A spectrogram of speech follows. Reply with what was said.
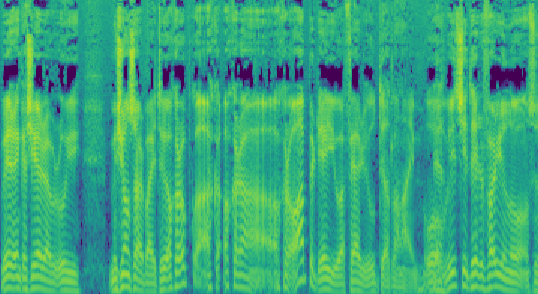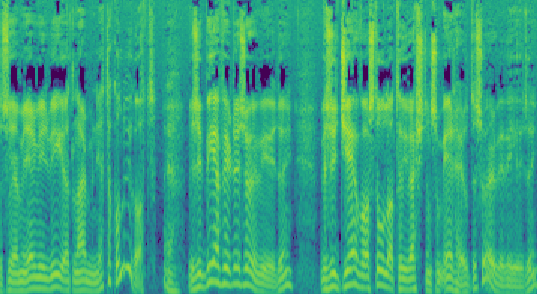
være engasjeret i missionsarbeid, Og akkurat akkur, arbeid er jo affære ut i Atlanheim. Og vi sitter her i fargen og så sier vi, er vi i Atlanheim? Men dette kunne vi godt. Hvis vi blir fyrt, så er vi i det. Hvis vi djeva og stola til versen som er her ute, så er vi i det.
